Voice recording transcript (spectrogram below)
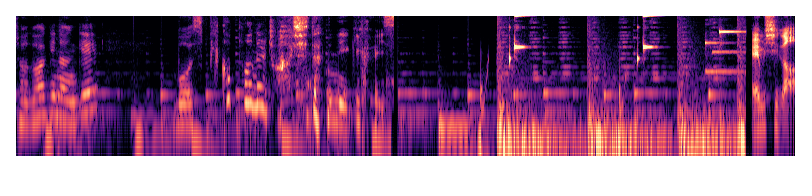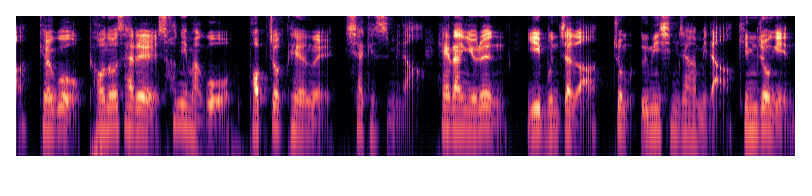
저도 확인한 게 뭐 스피커폰을 좋아하시다는 얘기가 있어요. MC가 결국 변호사를 선임하고 법적 대응을 시작했습니다. 해당 이유는 이 문자가 좀 의미심장합니다. 김종인,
